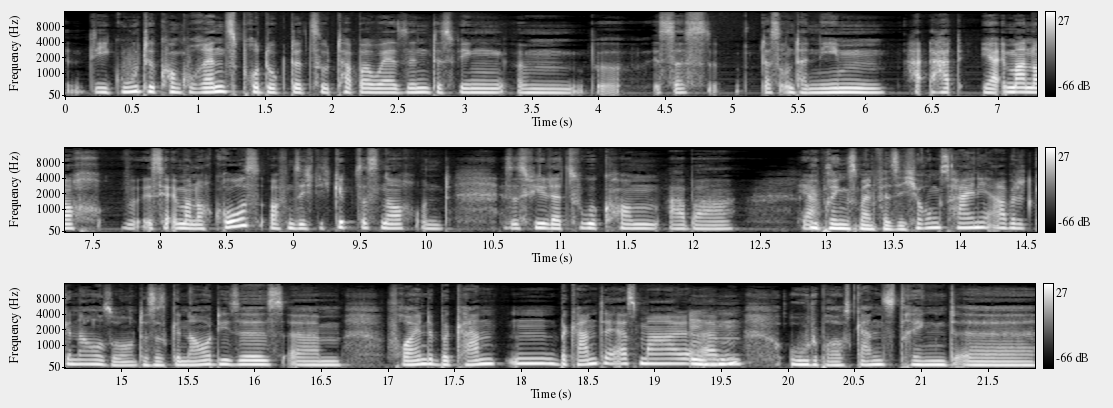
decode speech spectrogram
die gute Konkurrenzprodukte zu Tupperware sind. Deswegen ähm, ist das, das Unternehmen hat, hat ja immer noch, ist ja immer noch groß. Offensichtlich gibt es das noch und es ist viel dazugekommen, aber ja. Übrigens, mein Versicherungsheini arbeitet genauso. Das ist genau dieses ähm, Freunde, Bekannten, Bekannte erstmal. Ähm, oh, du brauchst ganz dringend, äh,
